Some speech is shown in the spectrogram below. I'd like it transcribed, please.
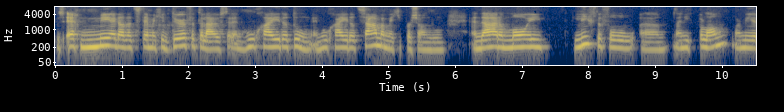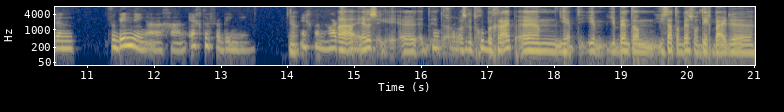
Dus echt meer dan het stemmetje durven te luisteren. En hoe ga je dat doen? En hoe ga je dat samen met je persoon doen? En daar een mooi, liefdevol, uh, nou niet plan, maar meer een verbinding aangaan. Echt een verbinding. Ja. Echt een hart. Uh, Alice, uh, als ik het goed begrijp, um, je, hebt, je, je, bent dan, je staat dan best wel dicht bij de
